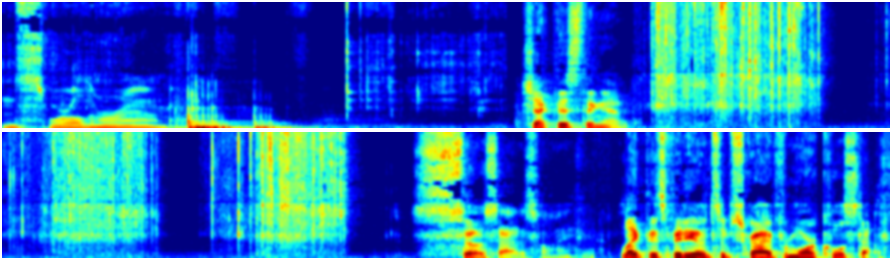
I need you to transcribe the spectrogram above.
and swirl them around. Check this thing out. So satisfying. Like this video and subscribe for more cool stuff.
